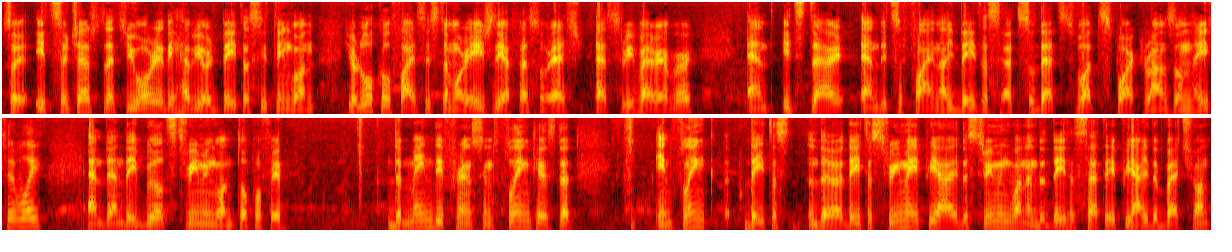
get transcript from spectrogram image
So it suggests that you already have your data sitting on your local file system or HDFS or S3, wherever, and it's there and it's a finite data set. So that's what Spark runs on natively, and then they build streaming on top of it. The main difference in Flink is that in Flink, data, the data stream API, the streaming one, and the data set API, the batch one,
